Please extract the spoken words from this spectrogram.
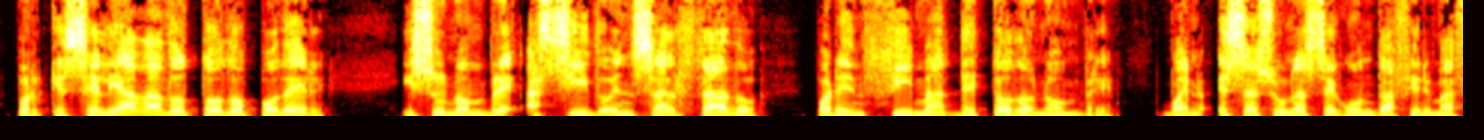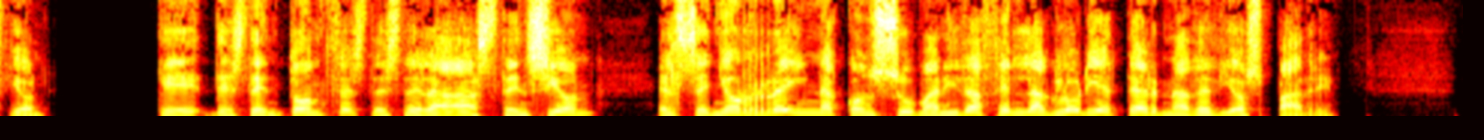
porque se le ha dado todo poder y su nombre ha sido ensalzado por encima de todo nombre. Bueno, esa es una segunda afirmación, que desde entonces, desde la ascensión, el Señor reina con su humanidad en la gloria eterna de Dios Padre.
